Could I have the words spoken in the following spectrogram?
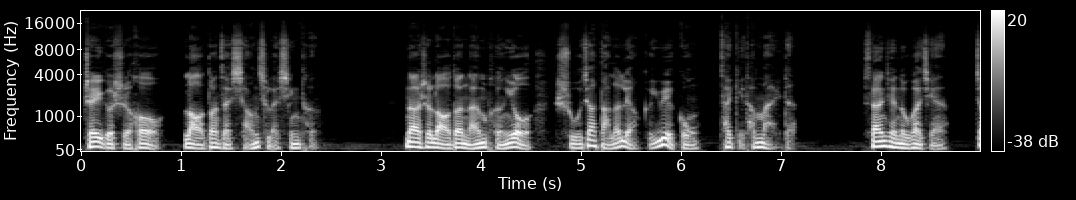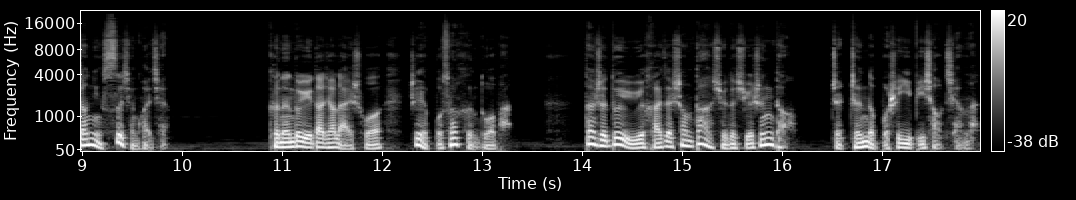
这个时候，老段才想起来心疼，那是老段男朋友暑假打了两个月工才给她买的，三千多块钱，将近四千块钱。可能对于大家来说，这也不算很多吧，但是对于还在上大学的学生党，这真的不是一笔小钱了。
